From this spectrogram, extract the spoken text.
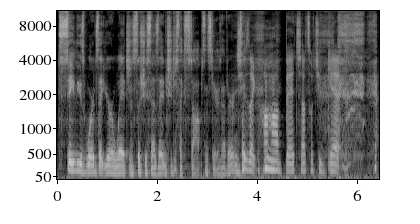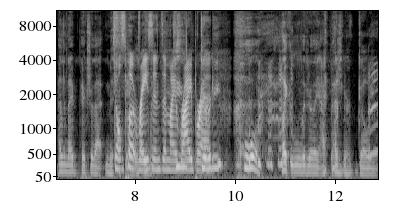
say these words that you're a witch, and so she says it, and she just like stops and stares at her, and She's like, like, haha, hmm. bitch, that's what you get. and then I picture that Mrs. Don't put raisins like, in my "You rye bread." dirty whore. like literally, I imagine her going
